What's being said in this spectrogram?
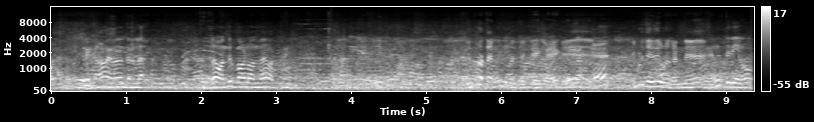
எடுத்துக்குவேன் சரி காணும் என்னன்னு தெரியல எல்லாம் வந்திருப்பாங்கன்னு வந்தேன் ஒற்றை எப்படி தண்ணி எப்படி தெரியுது உனக்கு கண்ணு எனக்கு தெரியும்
